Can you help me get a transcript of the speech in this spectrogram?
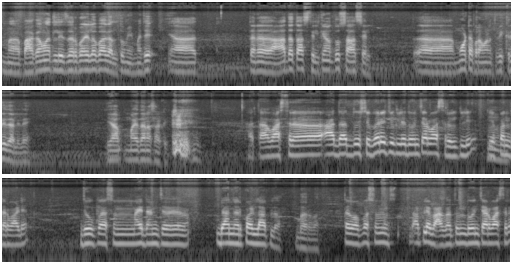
म, भागामधले जर बैल बघाल तुम्ही म्हणजे अं, तर आदत असतील किंवा दुसरा असेल मोठ्या प्रमाणात विक्री झालेली आहे या मैदानासाठी. आता वास्त्र आधात दुसरे बरेच विकले दोन चार वास्त्र विकले हे पंधरा वाड्यात जोपासून मैदानचं बॅनर पडलं आपलं बरोबर. तेव्हापासून आपल्या भागातून दोन चार वास्त्र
